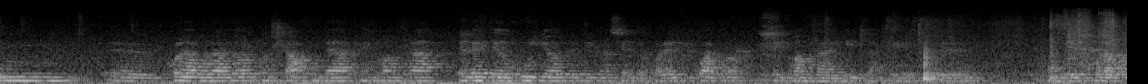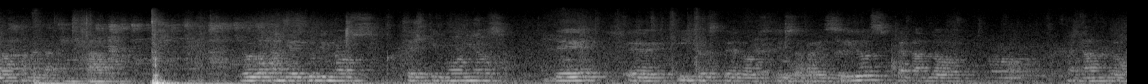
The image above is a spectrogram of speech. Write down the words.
un eh, colaborador con Stauffenberg en contra, el 20 de julio de 1944, en contra de Hitler, que eh, también colaboró con el atentado. Luego también tuvimos testimonios de eh, hijos de los desaparecidos, Fernando, Fernando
